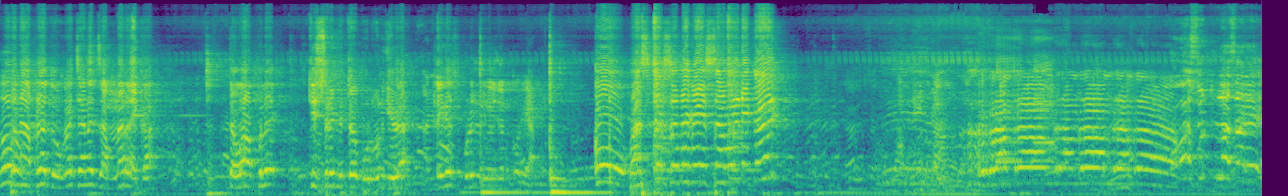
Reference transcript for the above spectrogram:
हो. पण आपल्या दोघांच्यानं जमणार आहे का? तेव्हा आपले तिसरे मित्र बोलवून घेऊया आणि लगेच पुढे नियोजन करूया. ओ भास्कर सदाकाळे सावर्डेकर राम राम राम राम राम राम. सुटला सारे.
